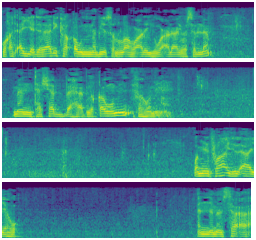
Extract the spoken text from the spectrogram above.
وقد أيد ذلك قول النبي صلى الله عليه وعلى آله وسلم من تشبه بقوم فهو منهم. ومن فوائد الآية أن من سعى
